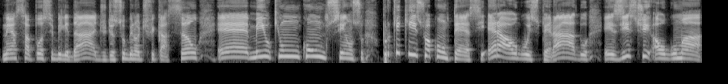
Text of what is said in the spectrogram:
nessa possibilidade de subnotificação. É meio que um consenso. Por que, que isso acontece? Era algo esperado? Existe alguma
